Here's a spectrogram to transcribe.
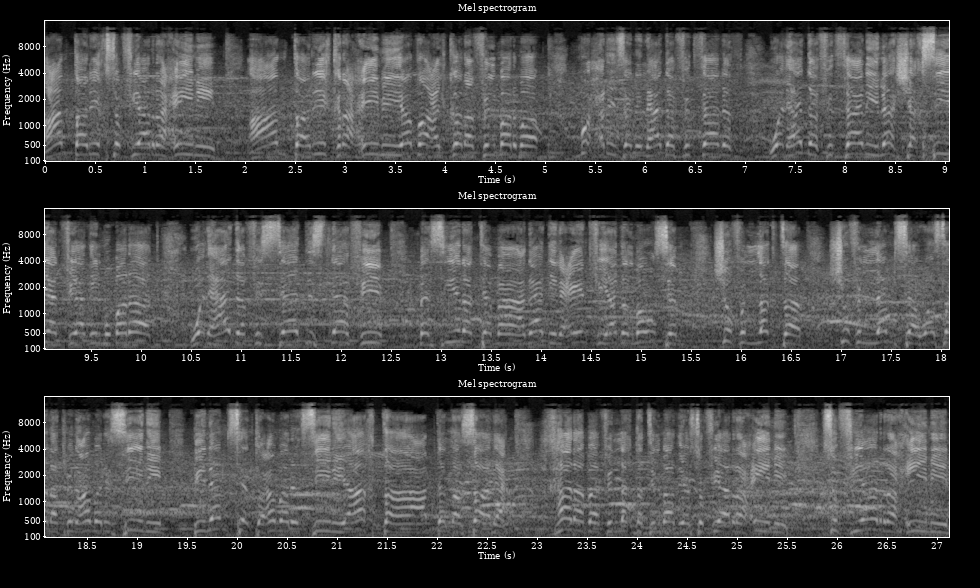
عن طريق سفيان رحيمي عن طريق رحيمي يضع الكرة في المرمى. محرزا الهدف الثالث والهدف الثاني له شخصيا في هذه المباراة والهدف السادس له في مسيرته مع نادي العين في هذا الموسم. شوف اللقطة شوف اللمسة وصلت من عمر الزيني بلمسة عمر الزيني أخطأ عبد الله صالح خرب في اللقطة الماضية. سفيان رحيمي سفيان رحيمي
